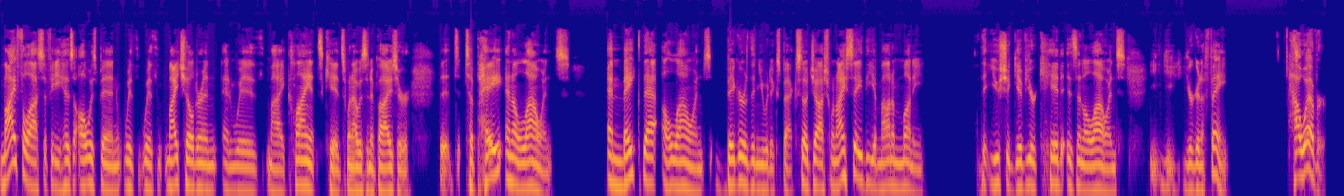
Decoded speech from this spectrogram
My philosophy has always been with, with my children and with my clients' kids when I was an advisor to pay an allowance and make that allowance bigger than you would expect. So, Josh, when I say the amount of money that you should give your kid as an allowance, y- you're going to faint. However,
